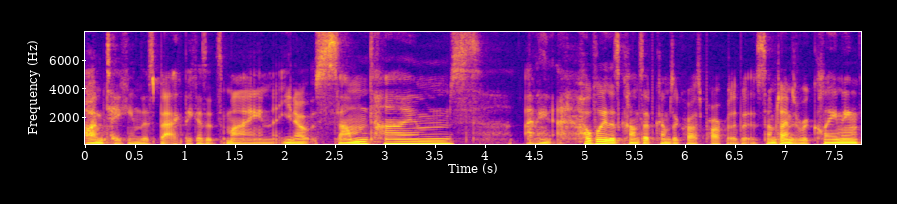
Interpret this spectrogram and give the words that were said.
I'm taking this back because it's mine, you know, sometimes I mean, hopefully this concept comes across properly, but sometimes reclaiming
